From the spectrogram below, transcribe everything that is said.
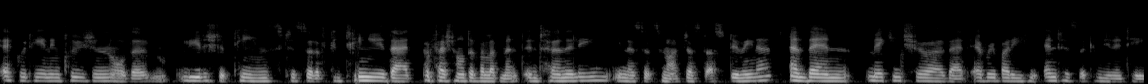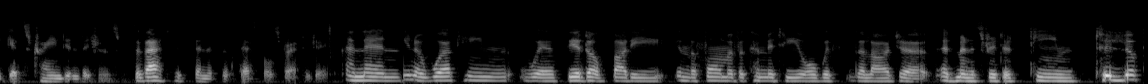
equity and inclusion or the leadership teams to sort of continue that professional development internally, you know, so it's not just us doing it. And then making sure that everybody who enters the community gets trained in visions. So that has been a successful strategy. And then, you know, working with the adult body in the form of a committee or with the larger administrative teams to look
